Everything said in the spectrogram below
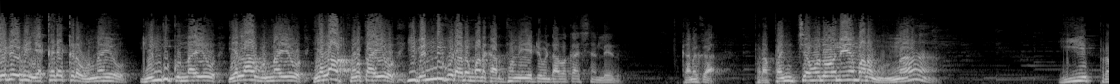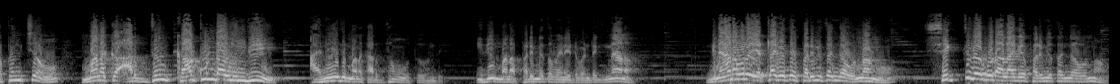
ఏవేవి ఎక్కడెక్కడ ఉన్నాయో ఎందుకున్నాయో ఎలా ఉన్నాయో ఎలా పోతాయో ఇవన్నీ కూడాను మనకు అర్థమయ్యేటువంటి అవకాశం లేదు. కనుక ప్రపంచంలోనే మనం ఉన్నా ఈ ప్రపంచం మనకు అర్థం కాకుండా ఉంది అనేది మనకు అర్థం అవుతుంది ఇది మన పరిమితమైనటువంటి జ్ఞానం. జ్ఞానంలో ఎట్లాగైతే పరిమితంగా ఉన్నామో శక్తిలో కూడా అలాగే పరిమితంగా ఉన్నాం.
